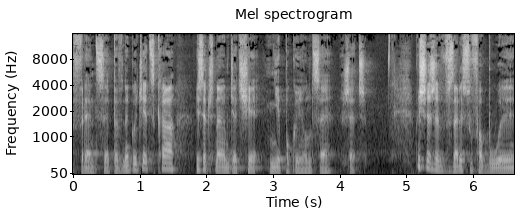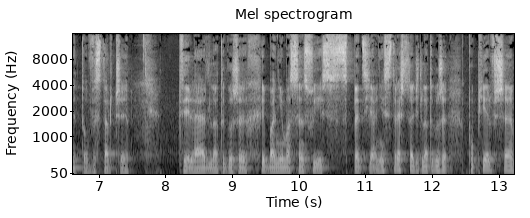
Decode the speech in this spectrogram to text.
w ręce pewnego dziecka i zaczynają dziać się niepokojące rzeczy. Myślę, że w zarysu fabuły to wystarczy tyle, dlatego że chyba nie ma sensu jej specjalnie streszczać, dlatego że po pierwsze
